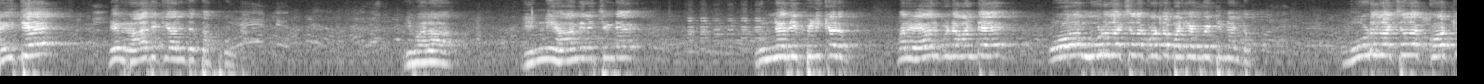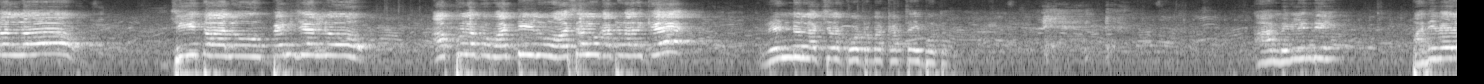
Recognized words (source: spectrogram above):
అయితే నేను రాజకీయాలంటే తప్పుకుంటా. ఇవాళ ఎన్ని హామీలు ఇచ్చిండే? ఉన్నది పిడికడు. మనం ఏమనుకున్నామంటే ఓ మూడు లక్షల కోట్ల బడ్జెట్ పెట్టిండంటాం. మూడు లక్షల కోట్లలో జీతాలు పెన్షన్లు అప్పులకు వడ్డీలు అసలు కట్టడానికే రెండు లక్షల కోట్ల రూపాయలు ఖర్చు అయిపోతుంది ఆ మిగిలింది పదివేల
